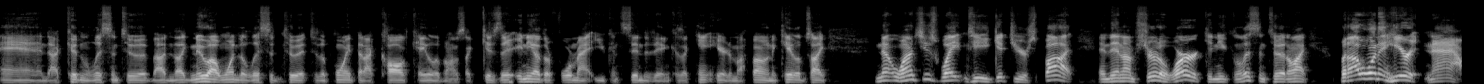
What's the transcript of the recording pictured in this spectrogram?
and I couldn't listen to it. But I like knew I wanted to listen to it to the point that I called Caleb and I was like, "Is there any other format you can send it in? Because I can't hear it in my phone." And Caleb's like, "No, why don't you just wait until you get to your spot, and then I'm sure it'll work and you can listen to it." I'm like, "But I want to hear it now."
